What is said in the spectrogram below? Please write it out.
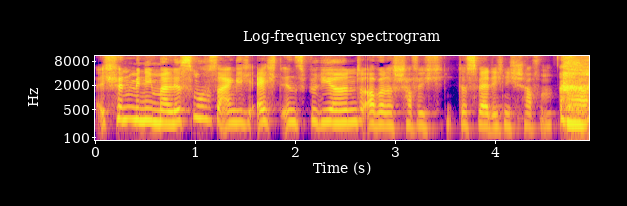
ich finde Minimalismus eigentlich echt inspirierend, aber das schaffe ich, das werde ich nicht schaffen. Ja.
